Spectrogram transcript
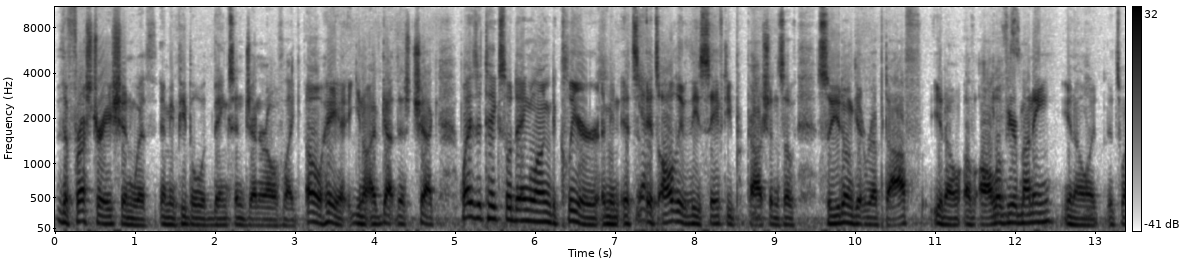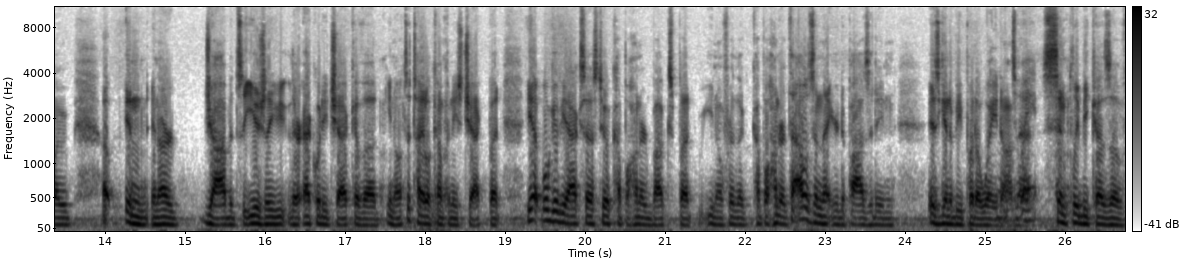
the frustration with I mean people with banks in general of like oh hey you know I've got this check why does it take so dang long to clear I mean it's Yeah. it's all of these safety precautions of so you don't get ripped off you know of all of your money you know it, it's why we uh, in in our job it's usually their equity check of a you know it's a title company's check but yep we'll give you access to a couple hundred bucks but you know for the couple hundred thousand that you're depositing is going to be put a wait on It's that wait. simply because of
